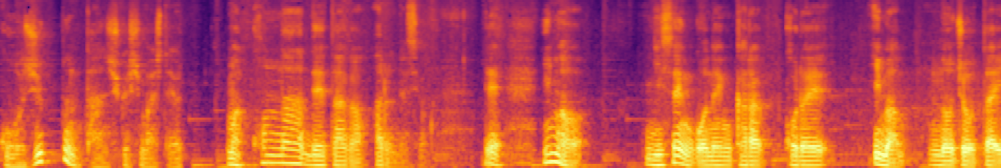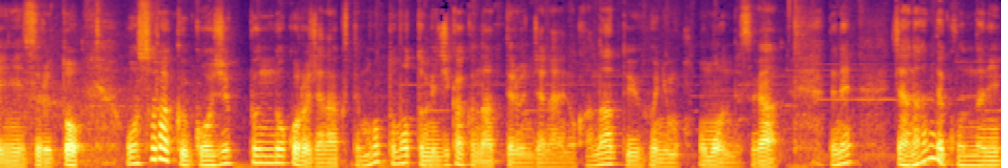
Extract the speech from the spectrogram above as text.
50分短縮しましたよ。まあこんなデータがあるんですよ。で今2005年からこれ今の状態にするとおそらく50分どころじゃなくてもっともっと短くなってるんじゃないのかなというふうにも思うんですがでねじゃあなんでこんなに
